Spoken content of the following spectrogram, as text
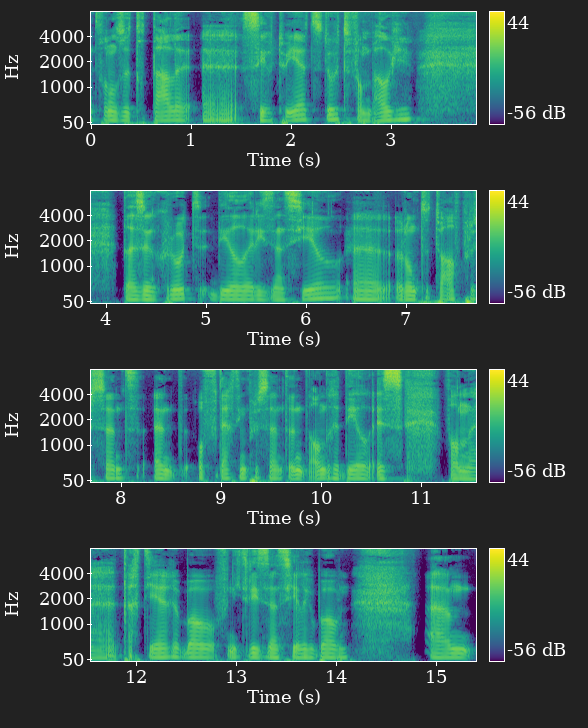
van onze totale uh, CO2-uitstoot van België. Dat is een groot deel residentieel, uh, rond de 12% en, of 13%. En het andere deel is van uh, tertiaire bouw of niet-residentiële gebouwen. Um,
